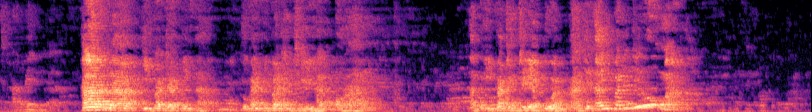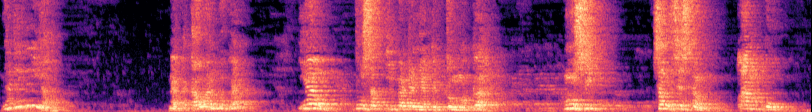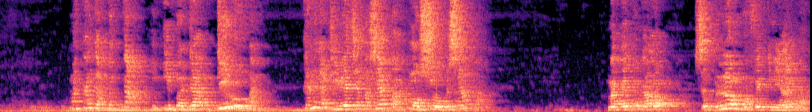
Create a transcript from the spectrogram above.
Karena ibadah kita bukan ibadah yang dilihat orang, tapi ibadah yang dilihat Tuhan. Karena kita ibadah di rumah. Nggak ada yang lihat. Nah ketahuan bukan? Yang pusat ibadahnya gedung megah, musik, sound system, lampu. Maka nggak betah ibadah di rumah. Karena nggak dilihat siapa-siapa, mau show ke siapa. Maka itu kalau sebelum COVID ini lewat,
